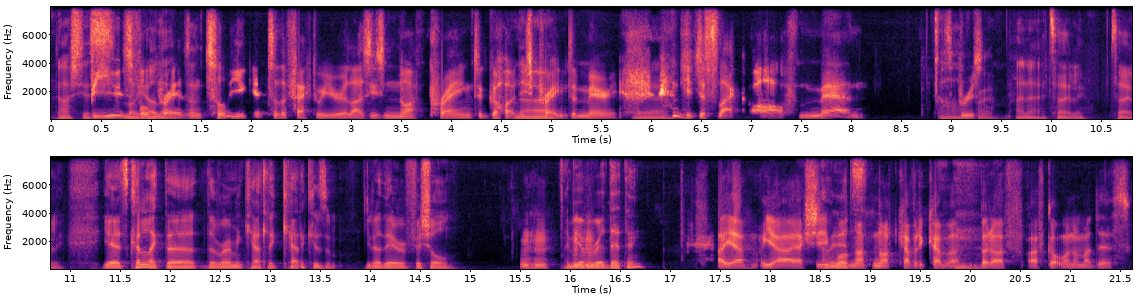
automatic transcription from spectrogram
Ignatius. beautiful Loyola. prayers until you get to the fact where you realize he's not praying to God, he's praying to Mary. Yeah. And you're just like, oh man. It's Oh, brutal. bro. I know, totally, totally. Yeah, it's kind of like the the Roman Catholic Catechism. You know, their official. hmm Have you ever read that thing? Oh yeah, yeah. I actually, I mean, well, not not cover to cover, but I've I've got one on my desk.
